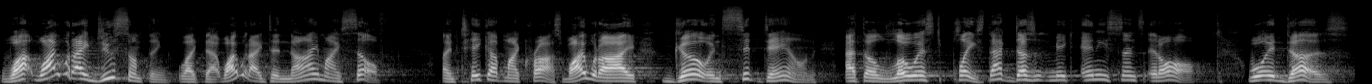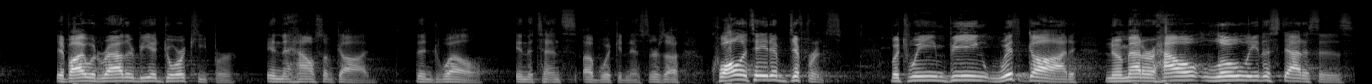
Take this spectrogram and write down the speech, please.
Why, why would I do something like that? Why would I deny myself and take up my cross? Why would I go and sit down at the lowest place? That doesn't make any sense at all. Well, it does if I would rather be a doorkeeper in the house of God than dwell in the tents of wickedness. There's a qualitative difference between being with God, no matter how lowly the status is,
